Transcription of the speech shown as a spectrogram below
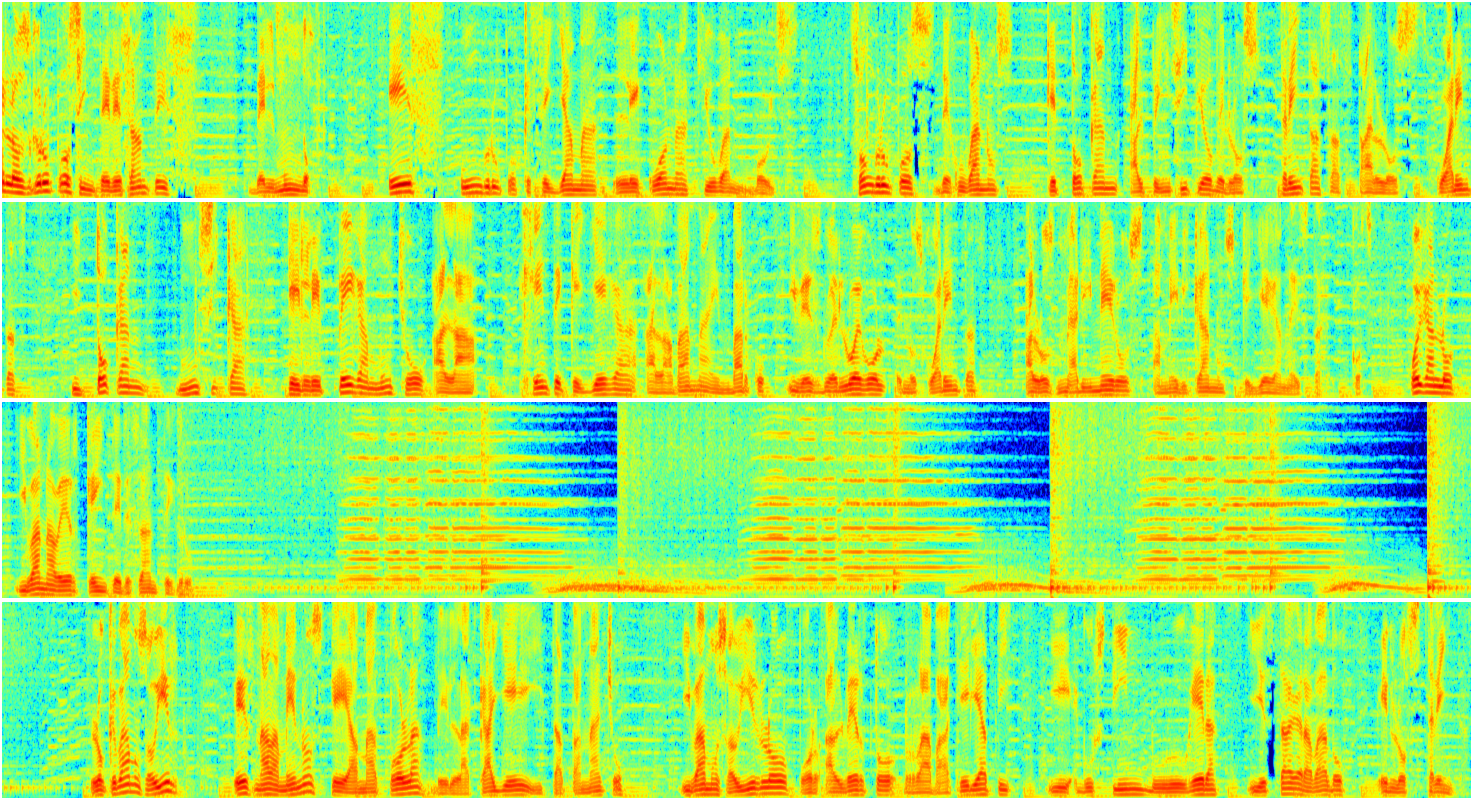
De los grupos interesantes del mundo es un grupo que se llama Lecuona Cuban Boys. Son grupos de cubanos que tocan al principio de los 30 hasta los 40 y tocan música que le pega mucho a la gente que llega a La Habana en barco y desde luego en los 40 a los marineros americanos que llegan a esta cosa. Óiganlo y van a ver qué interesante grupo. Lo que vamos a oír es nada menos que Amapola de la calle Itatanacho y vamos a oírlo por Alberto Rabaquellati y Agustín Buruguera y está grabado en los 30.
